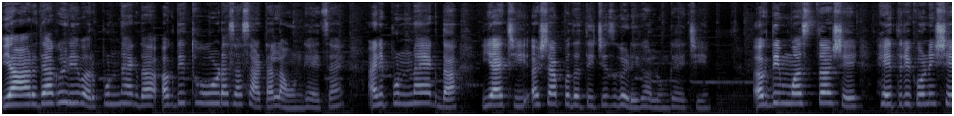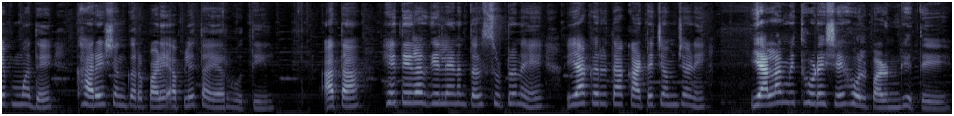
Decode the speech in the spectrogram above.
या अर्ध्या घडीवर पुन्हा एकदा अगदी थोडासा साठा लावून घ्यायचा आहे आणि पुन्हा एकदा याची अशा पद्धतीचीच घडी घालून घ्यायची. अगदी मस्त असे हे त्रिकोणी शेपमध्ये खारे शंकरपाळे आपले तयार होतील. आता हे तेलात गेल्यानंतर सुटू नये याकरिता काटे चमच्याने याला मी थोडेसे होल पाडून घेते.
